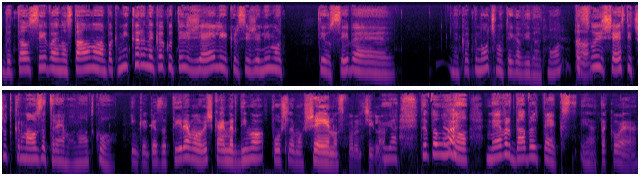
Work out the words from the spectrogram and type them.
da ta oseba enostavno, ampak mi kar nekako v tej želji, ker si želimo te osebe, nekako nočemo tega videti. No? Ta Aha. svoj šesti čut kar malo zatremo. No? tako. In ko ga zatiramo, veš, kaj naredimo, pošljemo še eno sporočilo. Ja, to je pa uno, never double text. Ja, tako je.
